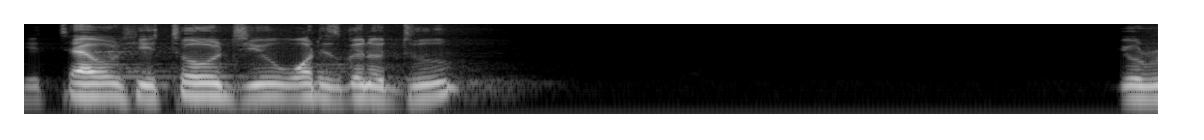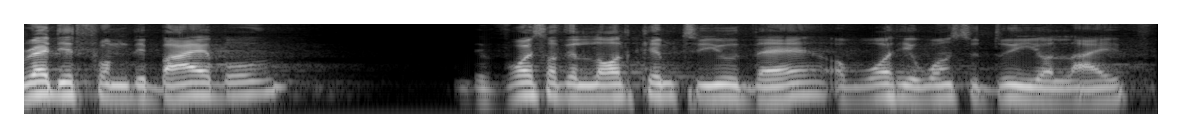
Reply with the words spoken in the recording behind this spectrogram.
He, tell, he told you what he's going to do. You read it from the Bible. The voice of the Lord came to you there of what he wants to do in your life.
